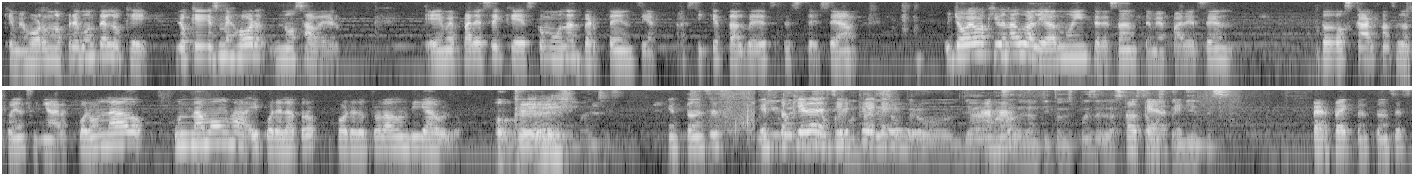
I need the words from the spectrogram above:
Que mejor no pregunte lo que, lo que es mejor no saber. Eh, me parece que es como una advertencia. Así que tal vez este sea. Yo veo aquí una dualidad muy interesante. Me aparecen dos cartas, se las voy a enseñar. Por un lado, una monja y por el otro, por el otro lado un diablo. Ok. Entonces, Oye, esto quiere decir que eso, pero ya más Ajá. adelantito, después de las que Ok, estamos ok. pendientes. perfecto. Entonces,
